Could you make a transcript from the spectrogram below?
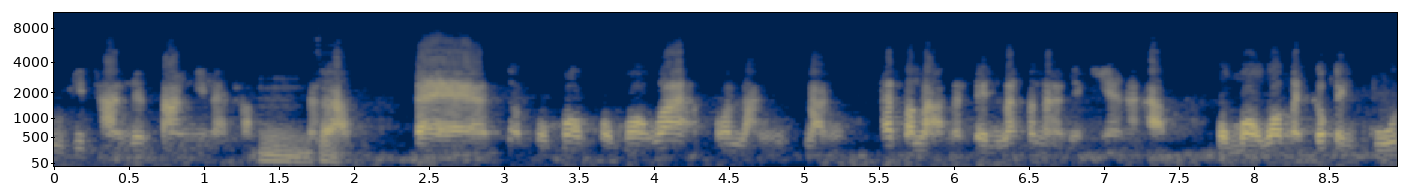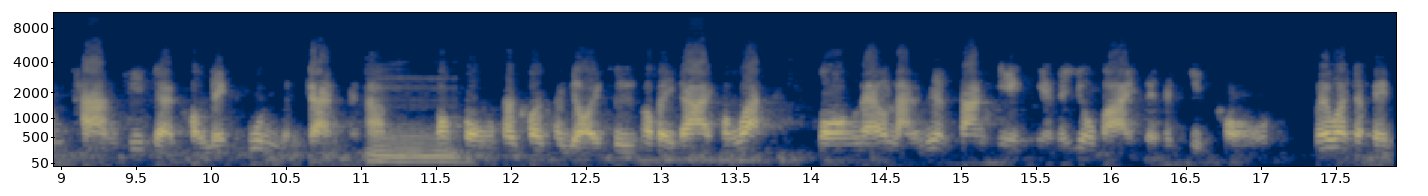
ดูทิศทางเลือกตั้งนี่แหละครับอืมนะคครัรับบแต่แต่ผมมองผมมองว่าพอหลังหลังถ้าตลาดมันเป็นลักษณะอย่างนี้ยนะครับ ผมมองว่ามันก็เป็นฟูดทางที่จะ collect หุ้นเหมือนกันนะครับอืมก็คงค่อยๆทยอยซื้อเข้าไปได้ เพราะว่ามองแล้วหลังเลือกตั้งเองเนี่ยนโยบายเศรษฐกิจของ ไม่ว่าจะเป็น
